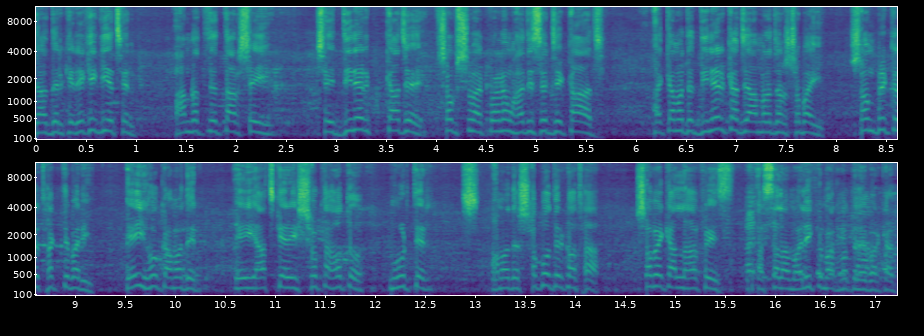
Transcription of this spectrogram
যাদেরকে রেখে গিয়েছেন, আমরা তার সেই সেই দিনের কাজে সবসময় কোরআন হাদিসের যে কাজ একে আমাদের দিনের কাজে আমরা যেন সবাই সম্পৃক্ত থাকতে পারি। এই হোক আমাদের এই আজকের এই শোকাহত মুহূর্তের আমাদের শপথের কথা। সবাইকে আল্লাহ হাফেজ। আসসালামু আলাইকুম রহমতুল্লাহ বরকাত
